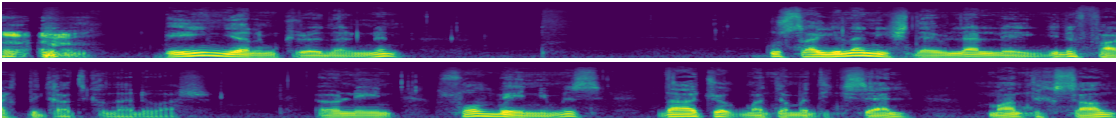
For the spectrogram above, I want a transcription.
beyin yarım kürelerinin bu sayılan işlevlerle ilgili farklı katkıları var. Örneğin sol beynimiz daha çok matematiksel, mantıksal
